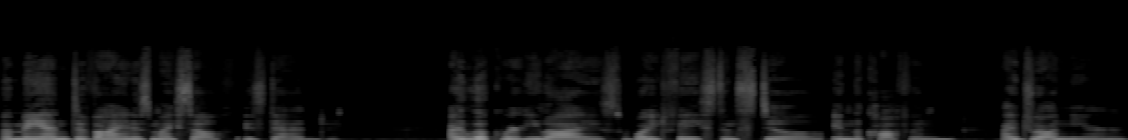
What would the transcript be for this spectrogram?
a man divine as myself is dead. I look where he lies, white faced and still, in the coffin. I draw near.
